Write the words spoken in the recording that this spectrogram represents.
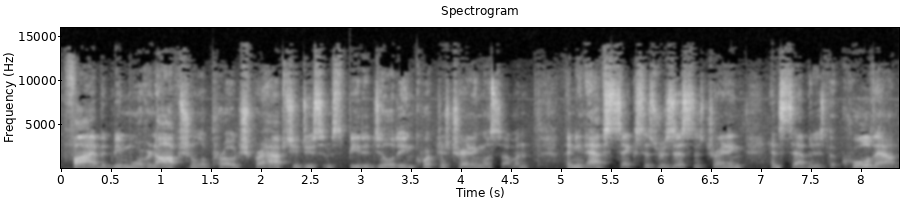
five, it'd be more of an optional approach. Perhaps you do some speed, agility, and quickness training with someone. Then you'd have six as resistance training, and seven is the cool down.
